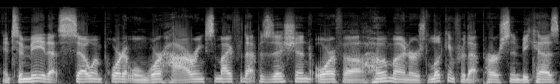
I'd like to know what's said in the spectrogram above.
And to me, that's so important when we're hiring somebody for that position or if a homeowner is looking for that person because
